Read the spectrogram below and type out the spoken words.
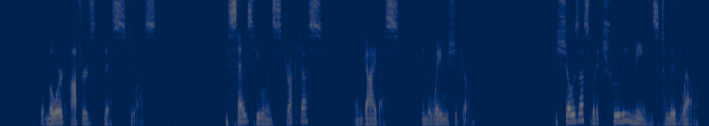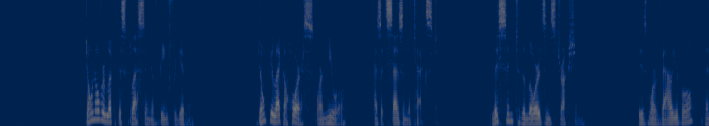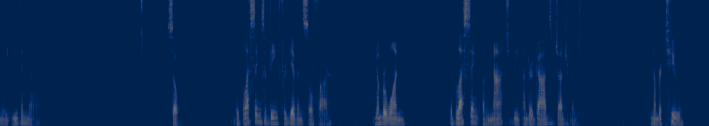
the Lord offers this to us. He says He will instruct us and guide us in the way we should go. He shows us what it truly means to live well. Don't overlook this blessing of being forgiven. Don't be like a horse or a mule, as it says in the text. Listen to the Lord's instruction it is more valuable than we even know. So, the blessings of being forgiven so far. Number one, the blessing of not being under God's judgment. Number two,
